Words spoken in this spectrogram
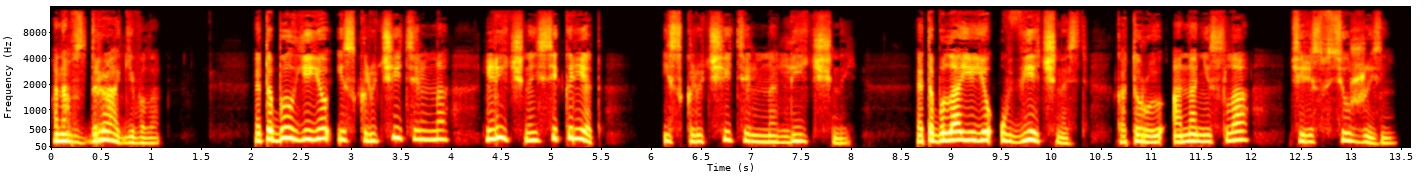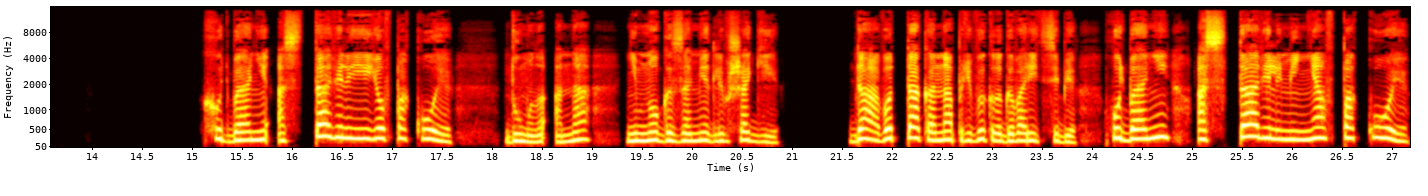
она вздрагивала. Это был ее исключительно личный секрет, исключительно личный. Это была ее увечность, которую она несла через всю жизнь. Хоть бы они оставили ее в покое, — думала она, немного замедлив шаги. Да, вот так она привыкла говорить себе, хоть бы они оставили меня в покое.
